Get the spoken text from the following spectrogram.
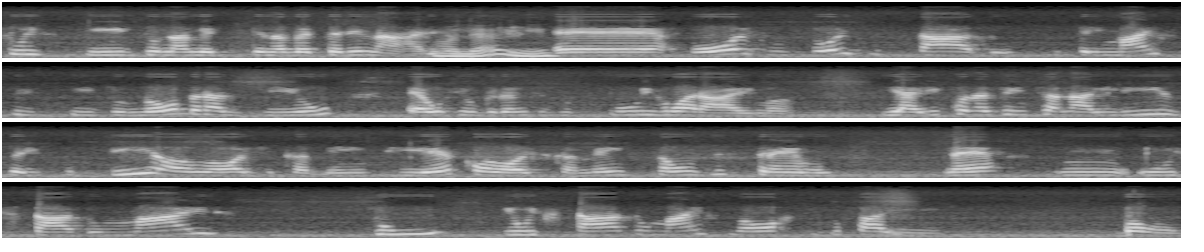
suicídio na medicina veterinária. Olha aí. É, hoje, os dois estados que têm mais suicídio no Brasil é o Rio Grande do Sul e Roraima. E aí, quando a gente analisa isso biologicamente e ecologicamente, são os extremos, né? Um, o estado mais sul e o estado mais norte do país. Bom,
